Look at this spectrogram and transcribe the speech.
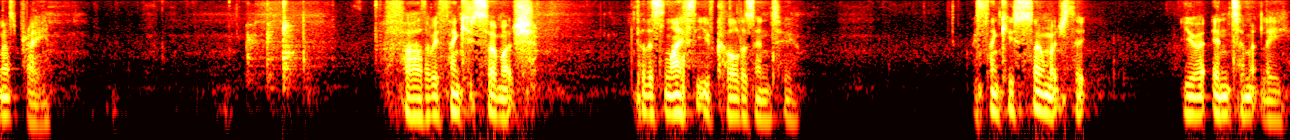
Let's pray. Father, we thank you so much for this life that you've called us into. We thank you so much that you are intimately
